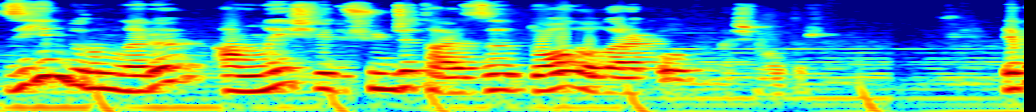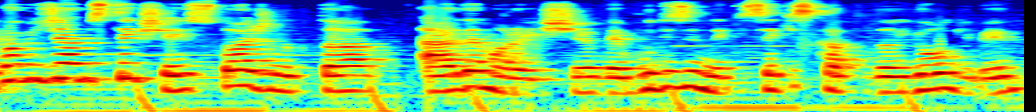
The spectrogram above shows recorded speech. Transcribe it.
Zihin durumları, anlayış ve düşünce tarzı doğal olarak olgunlaşmalıdır. Yapabileceğimiz tek şey stoacılıkta erdem arayışı ve Budizm'deki 8 katlı yol gibi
